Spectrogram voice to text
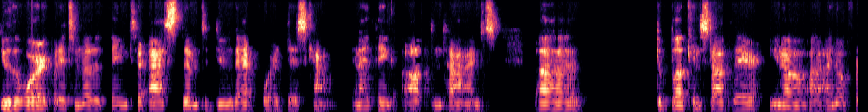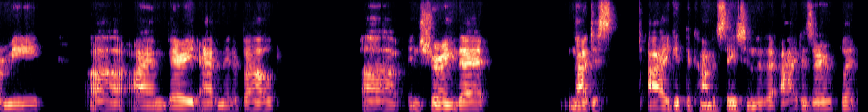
do the work, but it's another thing to ask them to do that for a discount. And I think oftentimes uh, the buck can stop there. You know, I, I know for me, uh, I am very adamant about uh, ensuring that not just I get the compensation that I deserve, but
